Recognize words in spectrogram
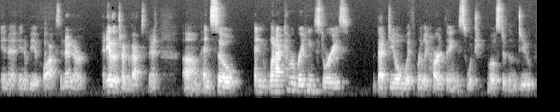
in a in a vehicle accident or any other type of accident. Um, and so, and when I cover breaking stories that deal with really hard things, which most of them do,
